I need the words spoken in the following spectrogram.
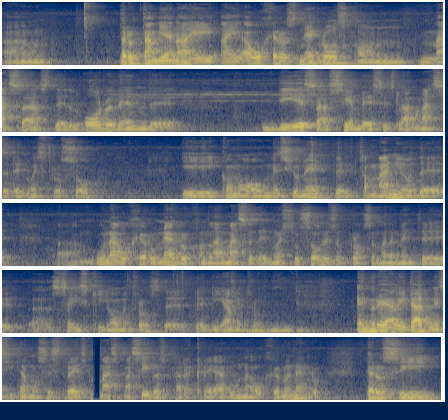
Um, pero también hay, hay agujeros negros con masas del orden de 10 a 100 veces la masa de nuestro Sol. Y como mencioné, el tamaño de um, un agujero negro con la masa de nuestro Sol es aproximadamente 6 uh, kilómetros de, diámetro. En realidad necesitamos estrellas más masivas para crear un agujero negro. Pero si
